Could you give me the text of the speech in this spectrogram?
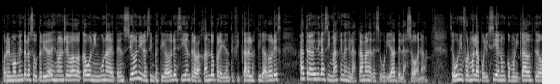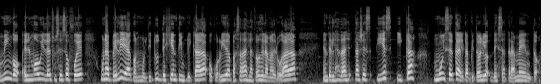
Por el momento las autoridades no han llevado a cabo ninguna detención y los investigadores siguen trabajando para identificar a los tiradores a través de las imágenes de las cámaras de seguridad de la zona. Según informó la policía en un comunicado este domingo, el móvil del suceso fue una pelea con multitud de gente implicada ocurrida pasadas las 2 de la madrugada entre las calles 10 y K, muy cerca del Capitolio de Sacramento.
